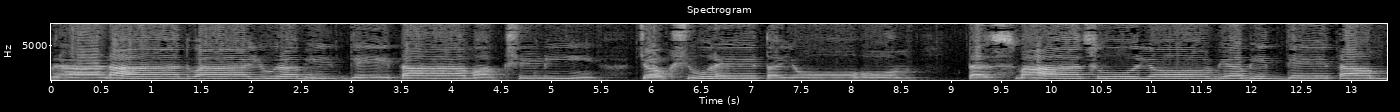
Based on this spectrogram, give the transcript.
घ्राणाद्वायुरभिद्येतामक्षिणी चक्षुरेतयोः। तस्मात् सूर्यो व्यभिद्येताम्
